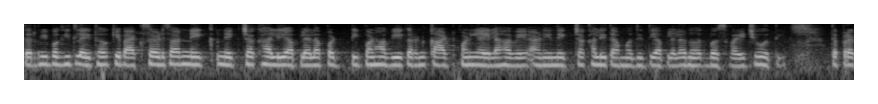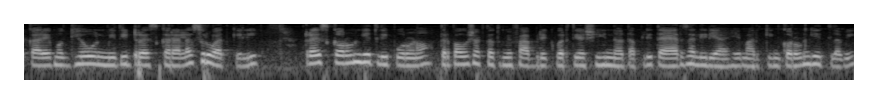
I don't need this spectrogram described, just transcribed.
तर मी बघितलं इथं की बॅक साईडचा नेक नेकच्या खाली आपल्याला पट्टी पण हवी आहे कारण काठ पण यायला हवे आणि नेकच्या खाली त्यामध्ये ती आपल्याला नथ बसवायची होती. त्या प्रकारे मग घेऊन मी ती ड्रेस करायला सुरुवात केली. ड्रेस करून घेतली पूर्ण. तर पाहू शकता तुम्ही फॅब्रिकवरती अशी ही नथ आपली तयार झालेली आहे मार्किंग करून घेतलं मी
